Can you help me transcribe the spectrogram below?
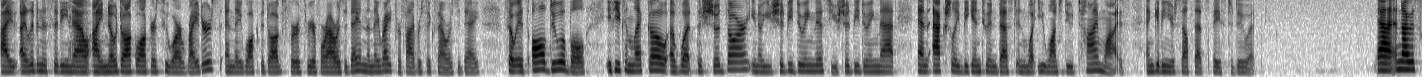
I, I live in the city now. I know dog walkers who are writers, and they walk the dogs for three or four hours a day, and then they write for five or six hours a day. So it's all doable if you can let go of what the shoulds are. You know, you should be doing this, you should be doing that, and actually begin to invest in what you want to do time wise and giving yourself that space to do it. Yeah, and I was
